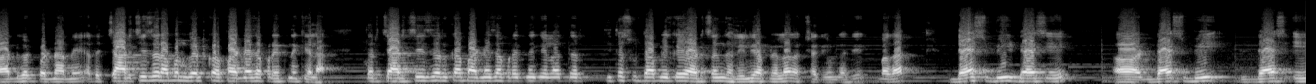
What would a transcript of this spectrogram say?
आठ गट पडणार नाही. आता चारचे जर आपण गट क- पाडण्याचा प्रयत्न केला तर चारचे जर का पाडण्याचा प्रयत्न केला तर तिथं सुद्धा आपली काही अडचण झालेली आपल्याला लक्षात येऊन जाते. बघा dash B dash A dash B dash A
